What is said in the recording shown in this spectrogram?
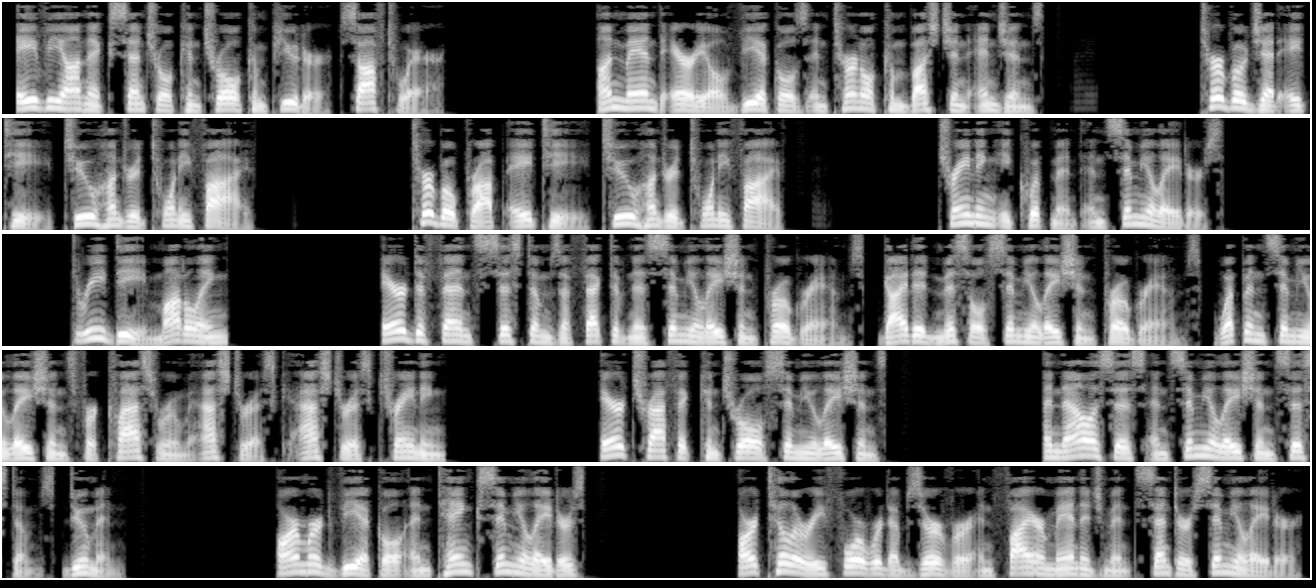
Avionics Central Control Computer software. Unmanned aerial vehicles internal combustion engines Turbojet AT 225 Turboprop AT 225 Training equipment and simulators. 3D modeling. Air Defense Systems Effectiveness Simulation Programs, Guided Missile Simulation Programs, Weapon Simulations for Classroom asterisk asterisk Training. Air Traffic Control Simulations Analysis and Simulation Systems DUMAN Armored Vehicle and Tank Simulators. Artillery Forward Observer and Fire Management Center Simulator.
